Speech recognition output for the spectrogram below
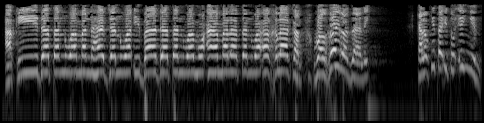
aqidatan wa manhajan wa ibadatan wa muamalatan wa akhlaqan wa ghaira dzalik kalau kita itu ingin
